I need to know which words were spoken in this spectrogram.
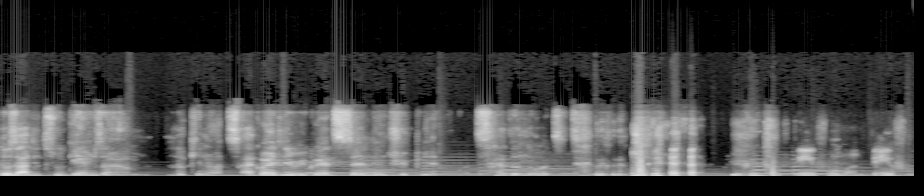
those are the two games I'm looking at. I currently regret selling Trippier I don't know what to do. painful, man. Painful.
